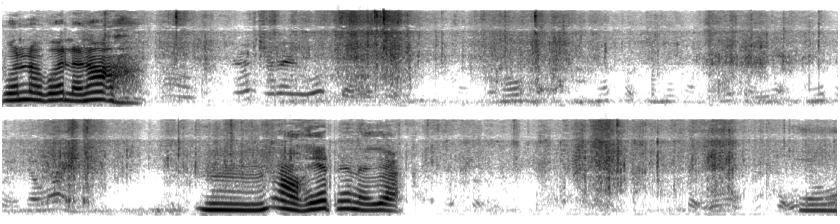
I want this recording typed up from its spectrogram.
พ้นเอาเบิดแล้วเนาะอืมอ๋อเฮ็ดนี่ไหนอะอืม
